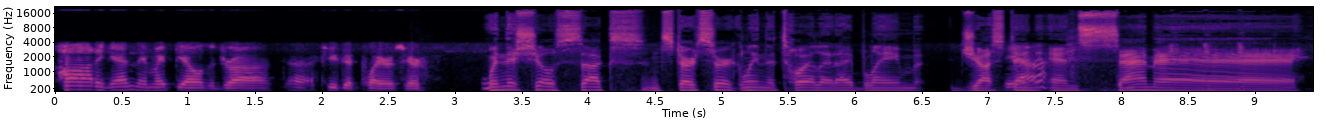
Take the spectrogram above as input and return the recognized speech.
hot again, they might be able to draw a few good players here. When this show sucks and starts circling the toilet, I blame Justin Yeah? and Sammy.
